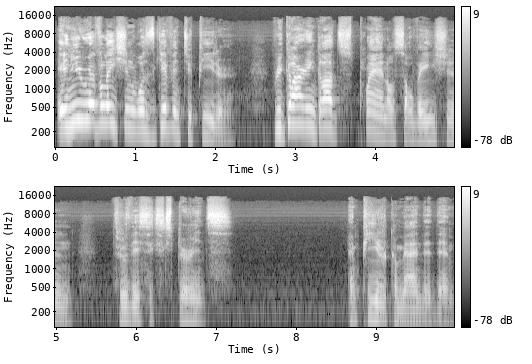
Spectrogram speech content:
A new revelation was given to Peter regarding God's plan of salvation through this experience. And Peter commanded them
